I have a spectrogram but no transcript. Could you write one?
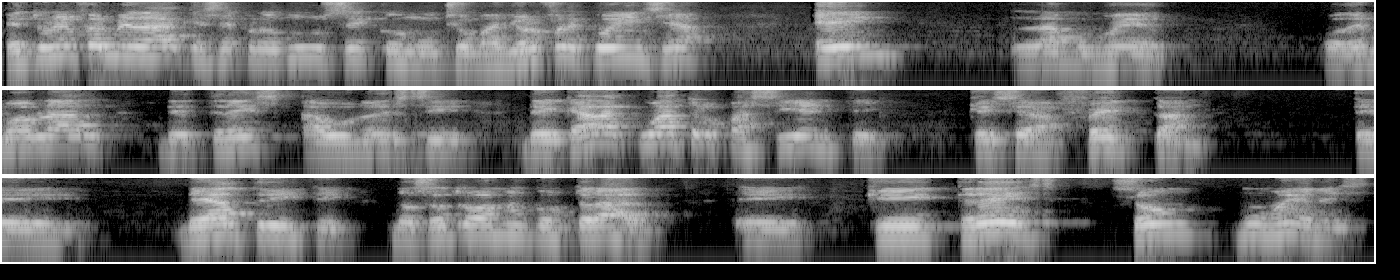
Es una enfermedad que se produce con mucho mayor frecuencia en la mujer. Podemos hablar de 3 a 1, es decir, de cada cuatro pacientes que se afectan eh, de artritis, nosotros vamos a encontrar eh, que tres son mujeres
